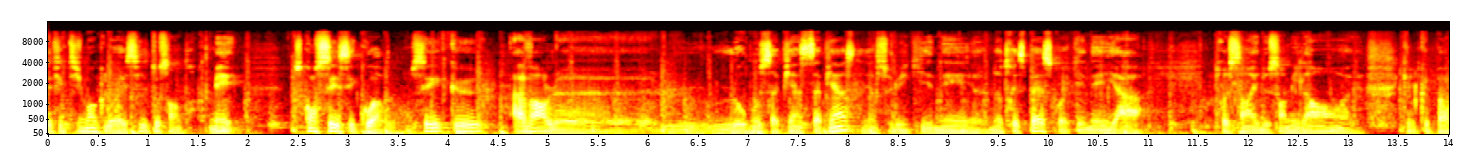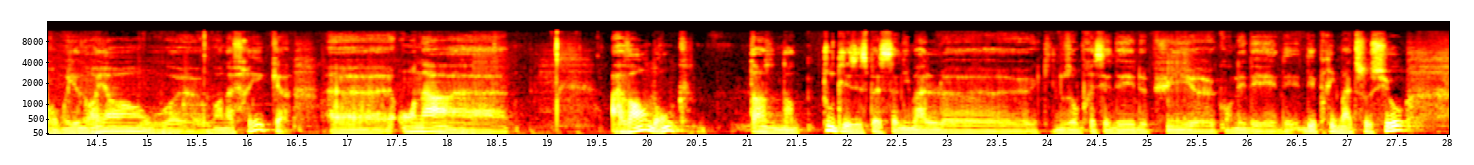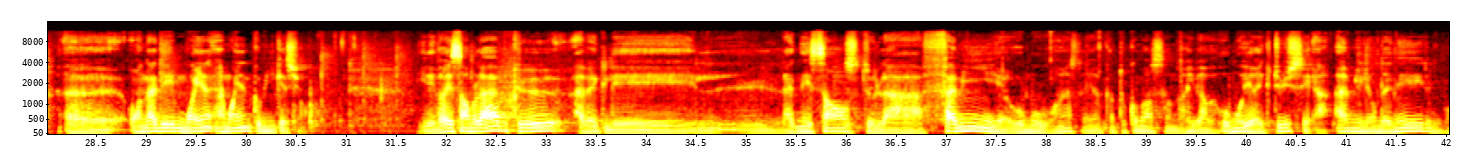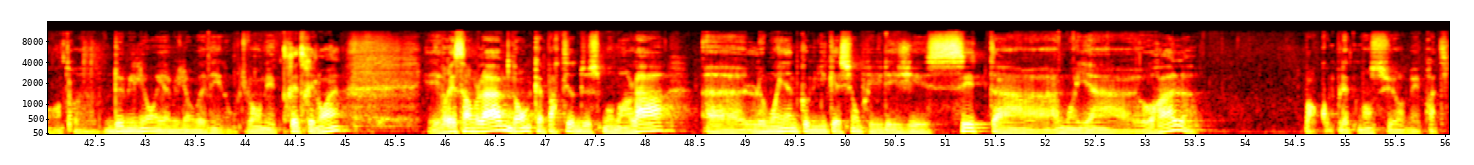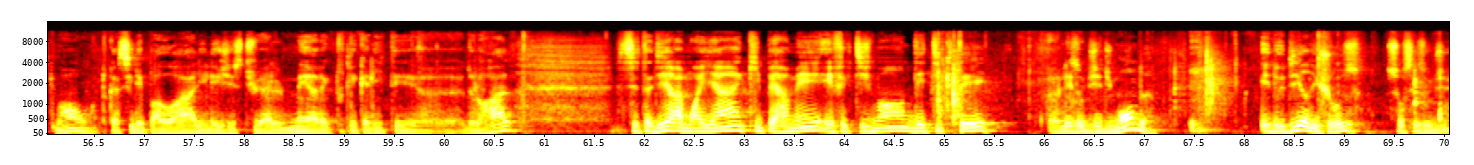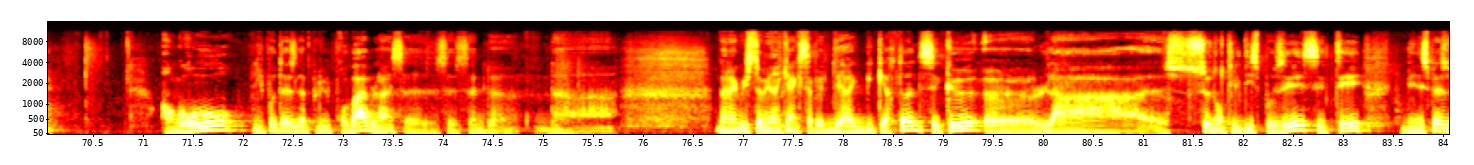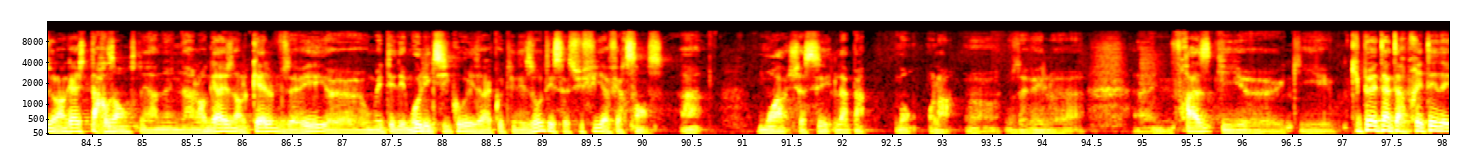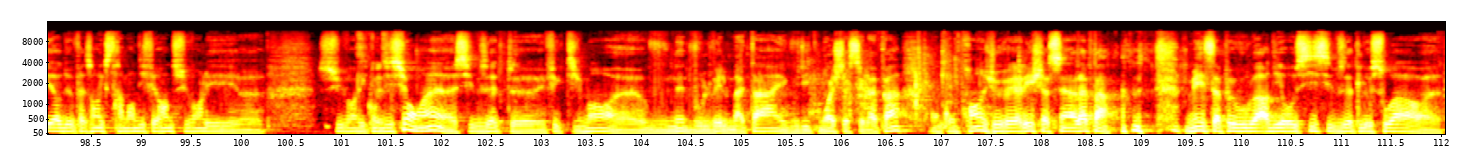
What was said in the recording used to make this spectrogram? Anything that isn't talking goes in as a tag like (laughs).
effectivement que le récit est au centre. Mais ce qu'on sait, c'est quoi? On sait que avant l'Homo sapiens sapiens, c'est-à-dire celui qui est né, euh, notre espèce, quoi, qui est né il y a entre 100 et 200 000 ans, euh, quelque part au Moyen-Orient ou, ou, en Afrique, on a avant donc dans, toutes les espèces animales euh, qui nous ont précédés depuis euh, qu'on est des, primates sociaux, euh, on a des moyens, un moyen de communication. Il est vraisemblable qu'avec la naissance de la famille Homo, hein, c'est-à-dire quand on commence, on arrive à Homo erectus, c'est à 1 million d'années, entre 2 millions et 1 million d'années. Donc tu vois, on est très très loin. Il est vraisemblable donc qu'à partir de ce moment-là, euh, le moyen de communication privilégié, c'est un, moyen euh, oral, pas complètement sûr, mais pratiquement, ou en tout cas s'il n'est pas oral, il est gestuel, mais avec toutes les qualités euh, de l'oral. C'est-à-dire un moyen qui permet effectivement d'étiqueter les objets du monde et de dire des choses sur ces objets. En gros, l'hypothèse la plus probable, hein, c'est celle d'un d'un linguiste américain qui s'appelle Derek Bickerton, c'est que euh, la, ce dont il disposait, c'était une espèce de langage Tarzan, c'est-à-dire un, langage dans lequel euh, vous mettez des mots lexicaux les uns à côté des autres et ça suffit à faire sens. Hein. Moi, chasser lapin. Bon, voilà, euh, vous avez le, une phrase qui, qui, peut être interprétée d'ailleurs de façon extrêmement différente suivant les Suivant les conditions. Hein. Euh, si vous êtes euh, effectivement, euh, vous venez de vous lever le matin et que vous dites moi chasser lapin, on comprend, je vais aller chasser un lapin. (laughs) Mais ça peut vouloir dire aussi si vous êtes le soir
